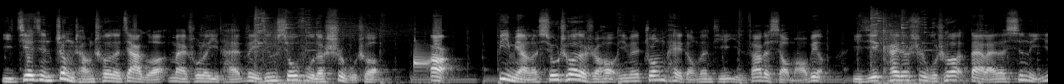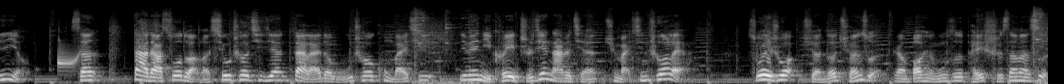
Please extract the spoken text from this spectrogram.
以接近正常车的价格卖出了一台未经修复的事故车。二，避免了修车的时候因为装配等问题引发的小毛病，以及开着事故车带来的心理阴影。三，大大缩短了修车期间带来的无车空白期，因为你可以直接拿着钱去买新车了呀。所以说，选择全损，让保险公司赔十三万四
